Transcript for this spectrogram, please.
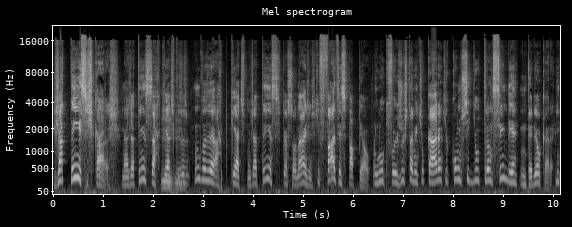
Já tem esses caras, né? Já tem esses arquétipos, uhum. vamos fazer arquétipos, já tem esses personagens que fazem esse papel. O Luke foi justamente o cara que conseguiu transcender, entendeu, cara? E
